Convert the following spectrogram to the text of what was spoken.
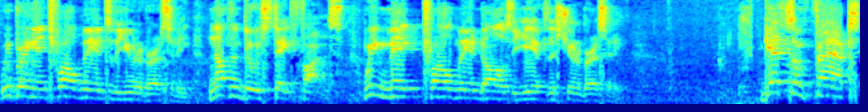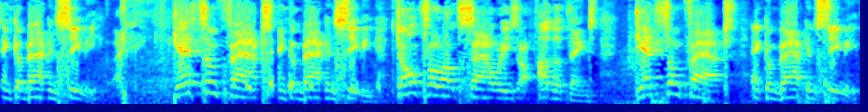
we bring in 12 million to the university. Nothing to do with state funds. We make 12 million dollars a year for this university. Get some facts and come back and see me. Get some facts and come back and see me. Don't throw out salaries or other things. Get some facts and come back and see me.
